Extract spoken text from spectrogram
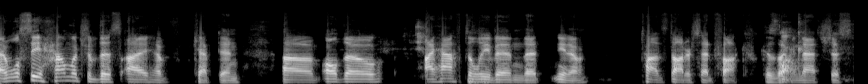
And we'll see how much of this I have kept in. Um, although I have to leave in that, you know, Todd's daughter said fuck, because I mean, that's just,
